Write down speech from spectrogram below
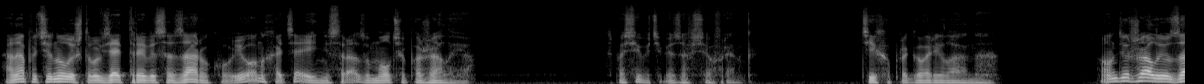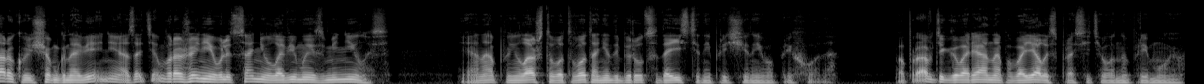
Она потянулась, чтобы взять Трэвиса за руку, и он, хотя и не сразу, молча пожал ее. «Спасибо тебе за все, Фрэнк», — тихо проговорила она. Он держал ее за руку еще мгновение, а затем выражение его лица неуловимо изменилось и она поняла, что вот-вот они доберутся до истинной причины его прихода. По правде говоря, она побоялась спросить его напрямую.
